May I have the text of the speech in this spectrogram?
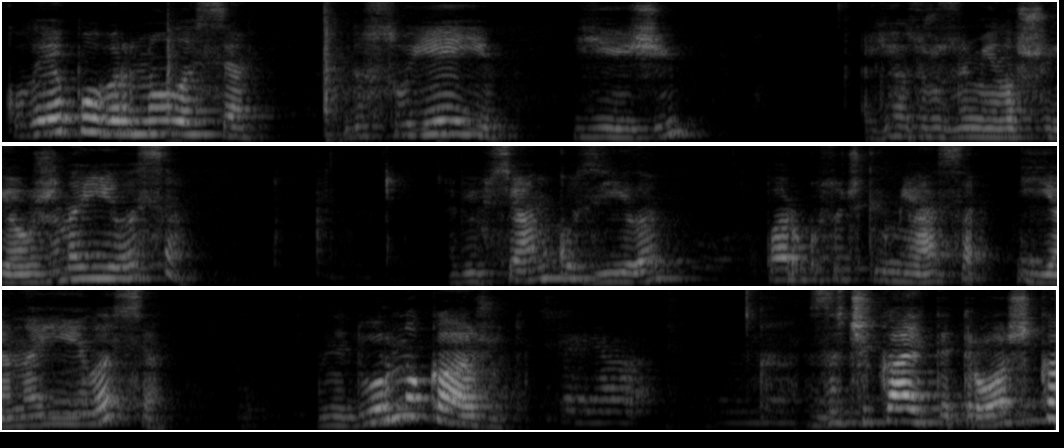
Коли я повернулася до своєї їжі, я зрозуміла, що я вже наїлася. Вівсянку з'їла, пару кусочків м'яса, і я наїлася. Не дурно кажуть. Зачекайте трошки,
